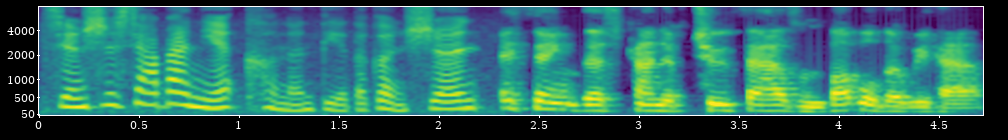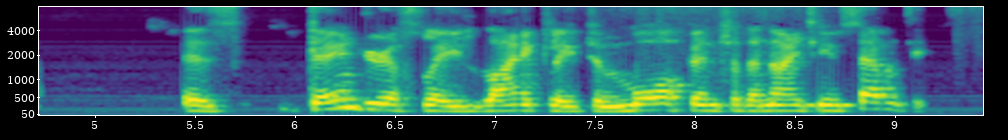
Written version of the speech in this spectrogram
显示下半年可能跌得更深。I think this kind of 2000 bubble that we have is dangerously likely to morph into the 1970s,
